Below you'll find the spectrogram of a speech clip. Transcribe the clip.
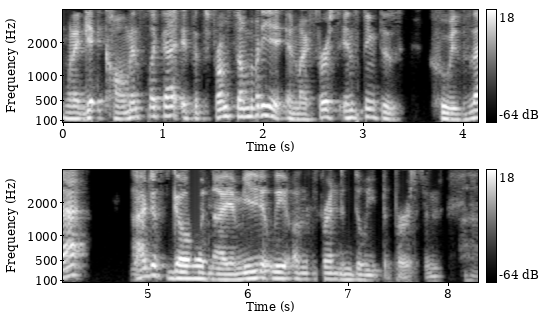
when i get comments like that if it's from somebody and my first instinct is who is that? Yeah. i just go and i immediately unfriend and delete the person. Uh-huh.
